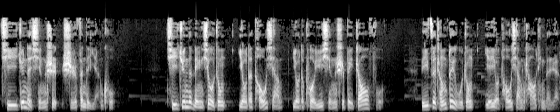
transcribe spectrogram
起义军的形势十分的严酷，起义军的领袖中有的投降，有的迫于形势被招抚。李自成队伍中也有投降朝廷的人。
